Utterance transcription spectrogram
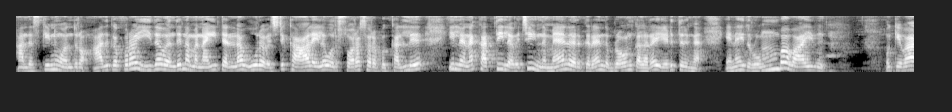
அந்த ஸ்கின் வந்துடும் அதுக்கப்புறம் இதை வந்து நம்ம நைட்டெல்லாம் ஊற வச்சுட்டு காலையில் ஒரு சொர சொரப்பு கல் இல்லைன்னா கத்தியில் வச்சு இந்த மேலே இருக்கிற இந்த ப்ரௌன் கலரை எடுத்துருங்க. ஏன்னா இது ரொம்ப வாய்வு. ஓகேவா?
